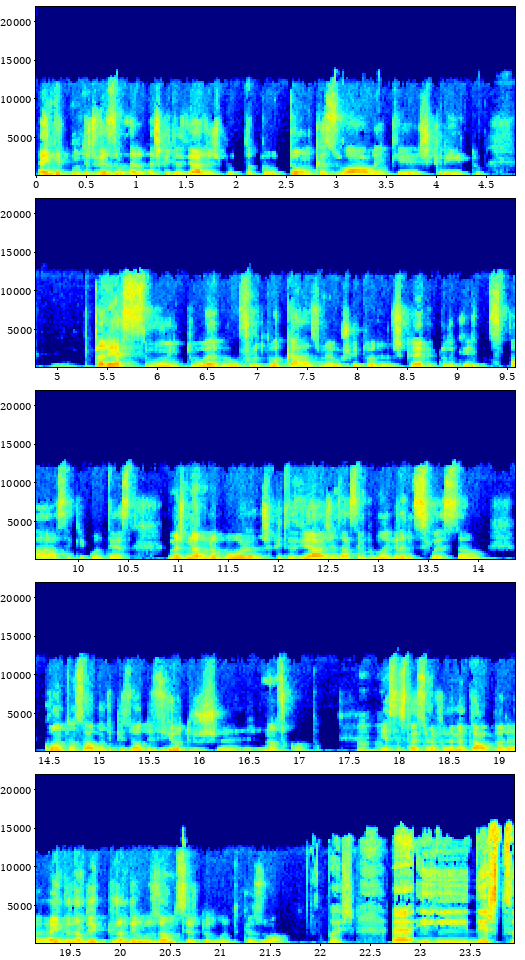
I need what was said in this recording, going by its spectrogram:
ainda que muitas vezes a, a escrita de viagens, pelo, tom casual em que é escrito, parece muito uh, o fruto do acaso, é? o escritor escreve tudo aquilo que se passa e que acontece, mas não, na boa escrita de viagens há sempre uma grande seleção, contam-se alguns episódios e outros uh, não se contam. Uhum. E essa seleção é fundamental para, ainda dando, dando a ilusão de ser tudo muito casual. Pois. Uh, e, e, deste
